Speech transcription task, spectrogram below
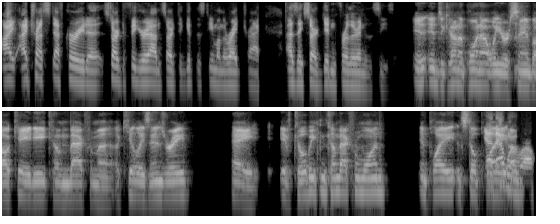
I, I trust Steph Curry to start to figure it out and start to get this team on the right track as they start getting further into the season. And, and to kind of point out what you were saying about KD coming back from a Achilles injury, hey, if Kobe can come back from one and play and still play, Yeah, that went well.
